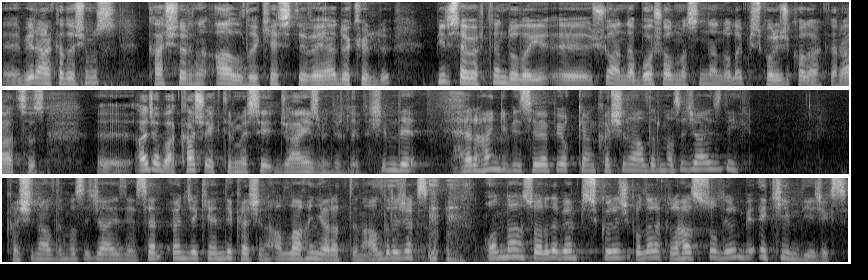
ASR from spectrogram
Ee, Bir arkadaşımız kaşlarını aldı, kesti veya döküldü. Bir sebepten dolayı e, şu anda boş olmasından dolayı psikolojik olarak da rahatsız. Ee, Acaba kaş ektirmesi caiz midir dedi. Şimdi herhangi bir sebep yokken kaşını aldırması caiz değil. Kaşını aldırması caiz değil. Sen önce kendi kaşını Allah'ın yarattığını aldıracaksın. Ondan sonra da ben psikolojik olarak rahatsız oluyorum bir ekeyim diyeceksin.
